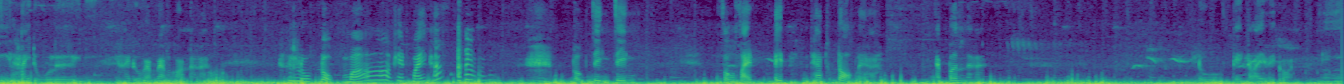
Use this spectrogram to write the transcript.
นี่ให้ดูเลยนี่ ให้ดูแวบๆก่อนนะคะ ลูกดกมากเห็นไหมคะดกจริง ๆ สงสัยติดแทบทุกดอกเลยค่ะ แอปเปิลนะคะ ดู ไกลไว้ก่อน นี่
